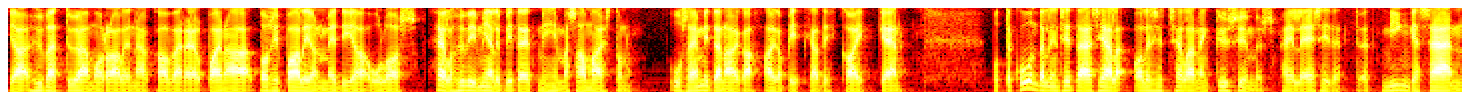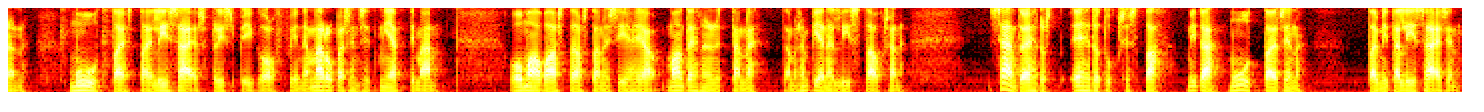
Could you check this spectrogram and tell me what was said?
ja hyvä työmoraali näillä kavereilla. Painaa tosi paljon mediaa ulos. Heillä on hyviä mielipiteitä, mihin mä samaistun useimmiten aika, aika pitkälti kaikkeen. Mutta kuuntelin sitä ja siellä oli sitten sellainen kysymys heille esitetty, että minkä säännön muuttaisi tai lisäisi frisbee-golfiin. Ja mä rupesin sitten miettimään omaa vastaustani siihen ja mä oon tehnyt nyt tänne tämmöisen pienen listauksen sääntöehdotuksista, mitä muuttaisin tai mitä lisäisin.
